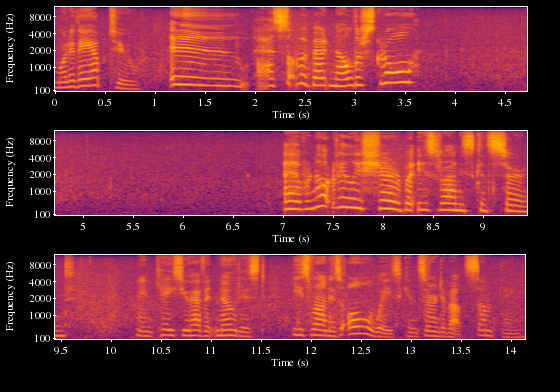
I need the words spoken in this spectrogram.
what are they up to? Uh, uh, something about an Elder Scroll? Uh, we're not really sure, but Isran is concerned. In case you haven't noticed, Isran is always concerned about something.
